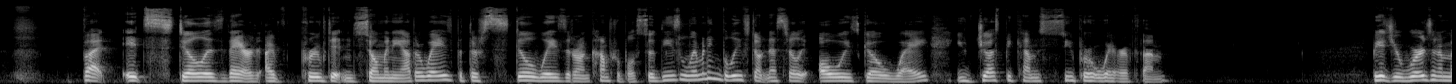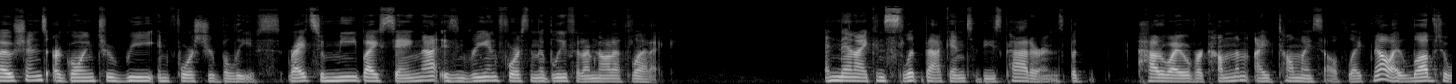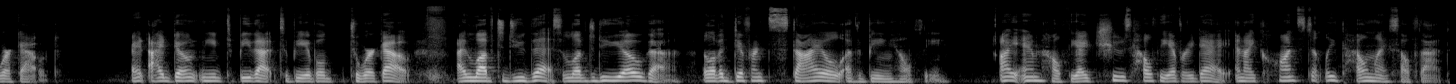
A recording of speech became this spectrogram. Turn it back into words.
But it still is there. I've proved it in so many other ways, but there's still ways that are uncomfortable. So these limiting beliefs don't necessarily always go away. You just become super aware of them. Because your words and emotions are going to reinforce your beliefs, right? So, me by saying that is reinforcing the belief that I'm not athletic and then I can slip back into these patterns. But how do I overcome them? I tell myself, like, no, I love to work out. Right? I don't need to be that to be able to work out. I love to do this. I love to do yoga. I love a different style of being healthy. I am healthy. I choose healthy every day. And I constantly tell myself that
